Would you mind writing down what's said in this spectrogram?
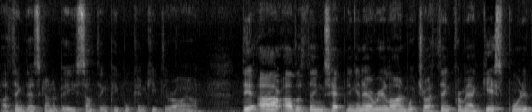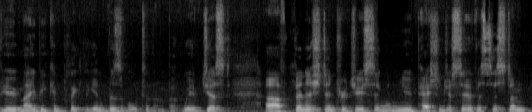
I think that's going to be something people can keep their eye on. There are other things happening in our airline which I think, from our guest point of view, may be completely invisible to them. But we've just uh, finished introducing a new passenger service system,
